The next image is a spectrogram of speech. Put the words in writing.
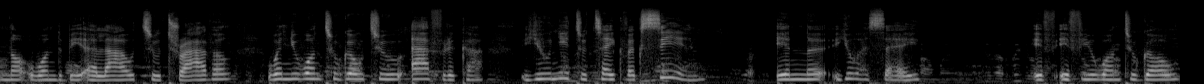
not won't be allowed to travel when you want to go to Africa, you need to take vaccine in uh, USA. If if you want to go,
